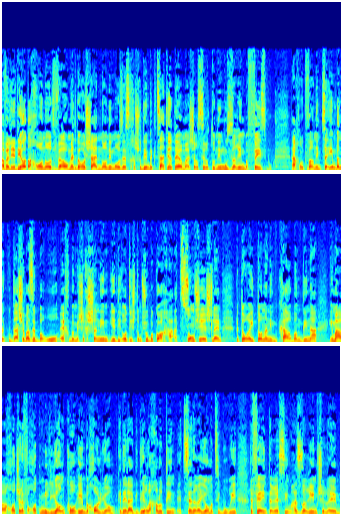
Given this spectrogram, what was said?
אבל ידיעות אחרונות והעומד בראשה נוני מוזס חשודים בקצת יותר מאשר סרטונים מוזרים בפייסבוק. אנחנו כבר נמצאים בנקודה שבה זה ברור איך במשך שנים ידיעות השתמשו בכוח העצום שיש להם בתור העיתון הנמכר במדינה, עם הערכות של לפחות מיליון קוראים בכל יום, כדי להגדיר לחלוטין את סדר היום הציבורי לפי האינטרסים הזרים שלהם.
